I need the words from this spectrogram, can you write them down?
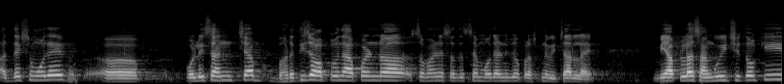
अध्यक्ष महोदय पोलिसांच्या भरतीच्या बाबतीमध्ये आपण सामान्य सदस्य मोदी जो प्रश्न विचारला आहे मी आपल्याला सांगू इच्छितो की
